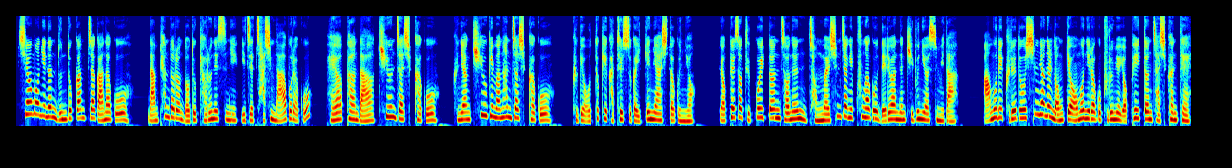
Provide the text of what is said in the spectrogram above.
시어머니는 눈도 깜짝 안 하고 남편더러 너도 결혼했으니 이제 자식 낳아보라고? 배 아파 나 키운 자식하고 그냥 키우기만 한 자식하고 그게 어떻게 같을 수가 있겠냐 하시더군요. 옆에서 듣고 있던 저는 정말 심장이 쿵하고 내려앉는 기분이었습니다. 아무리 그래도 10년을 넘게 어머니라고 부르며 옆에 있던 자식한테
